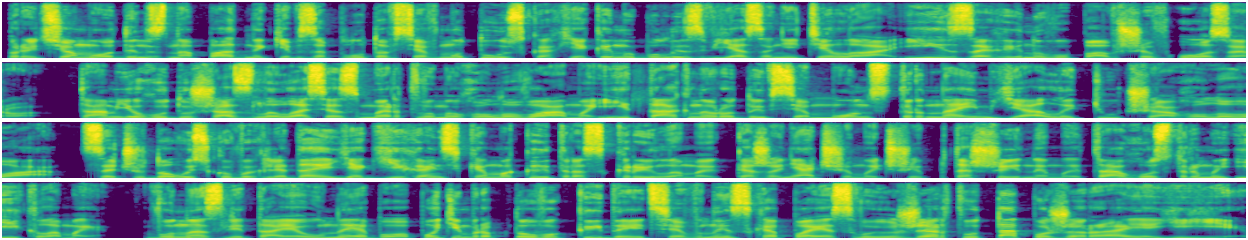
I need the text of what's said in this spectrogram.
При цьому один з нападників заплутався в мотузках, якими були зв'язані тіла, і загинув, упавши в озеро. Там його душа злилася з мертвими головами, і так народився монстр на ім'я Летюча голова. Це чудовисько виглядає як гігантська макитра з крилами, кажанячими чи пташиними та гострими іклами. Вона злітає у небо, а потім раптово кидається вниз, хапає свою жертву та пожирає її.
